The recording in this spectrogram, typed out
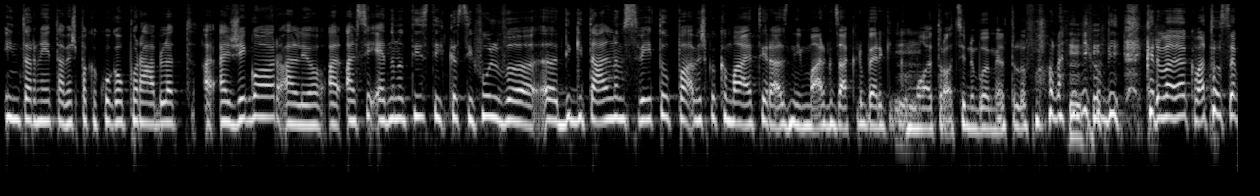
interneta, veš pa kako ga uporabljati, ali je že gor, ali, ali, ali si eden od tistih, ki si ful v uh, digitalnem svetu, pa veš, kako imajo ti razni Mark Zuckerberg, mm. ko moji otroci ne bodo imeli telefona, bi, ker vejo, kva to vse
